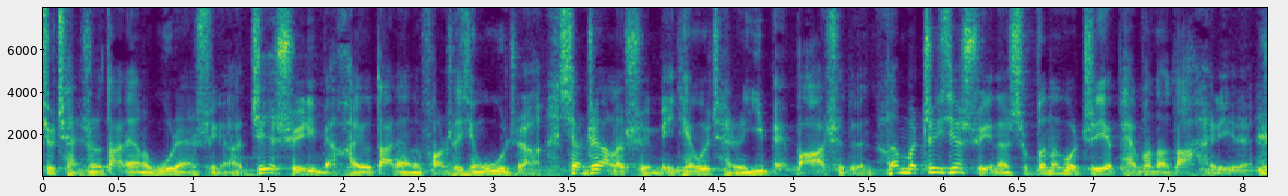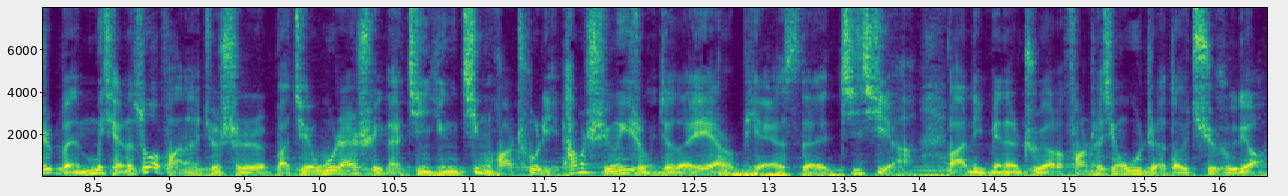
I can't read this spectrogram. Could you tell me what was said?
就产生了大量的污染水啊。这些水里面含有大量的放射性物质啊，像这样的水每天会产生一百八十吨。那么这些水呢是不能够直接排放到大海里的。日本。目前的做法呢，就是把这些污染水呢进行净化处理。他们使用一种叫做 ALPS 的机器啊，把里面的主要的放射性物质都去除掉。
